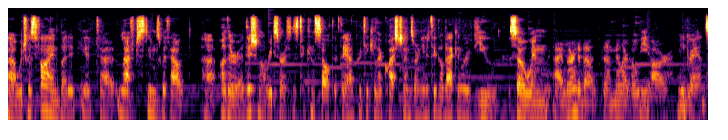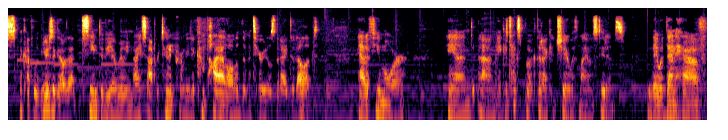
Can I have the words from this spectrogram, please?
uh, which was fine, but it, it uh, left students without uh, other additional resources to consult if they had particular questions or needed to go back and review. So when I learned about the Miller OER mini grants a couple of years ago, that seemed to be a really nice opportunity for me to compile all of the materials that I developed, add a few more, and uh, make a textbook that I could share with my own students. They would then have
